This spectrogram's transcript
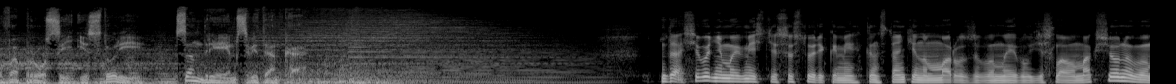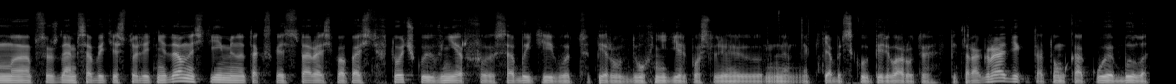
Вопросы истории с Андреем Светенко. Да, сегодня мы вместе с историками Константином Морозовым и Владиславом Аксеновым обсуждаем события столетней давности, именно, так сказать, стараясь попасть в точку и в нерв событий вот первых двух недель после Октябрьского переворота в Петрограде, о том, какое было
